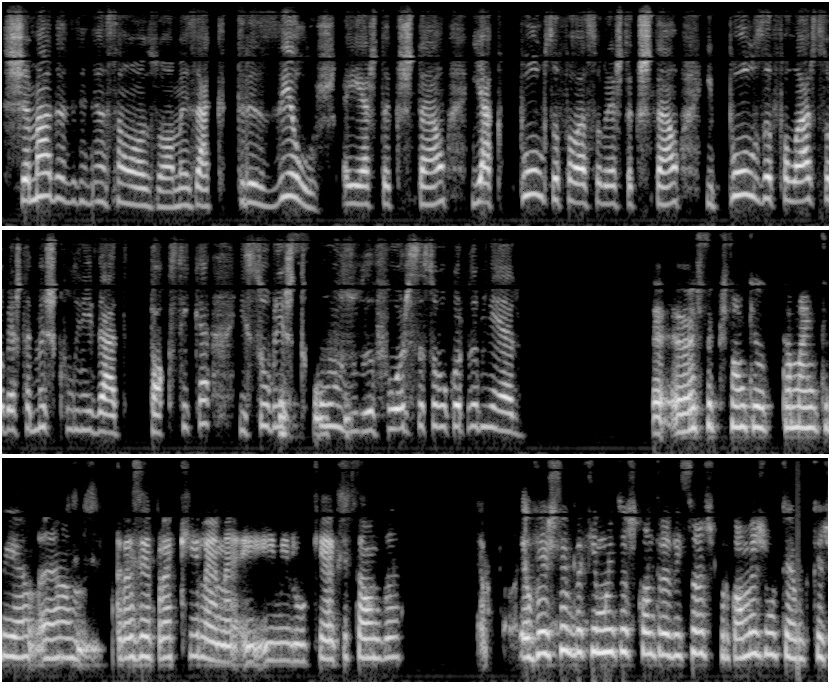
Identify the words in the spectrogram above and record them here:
chamada de atenção aos homens, há que trazê-los a esta questão e há que pô-los a falar sobre esta questão e pô-los a falar sobre esta masculinidade tóxica e sobre este uso da força sobre o corpo da mulher. É, é esta questão que eu também queria um, trazer para aqui, Helena e, e Milu, que é a questão de eu vejo sempre aqui muitas contradições, porque ao mesmo tempo que as,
